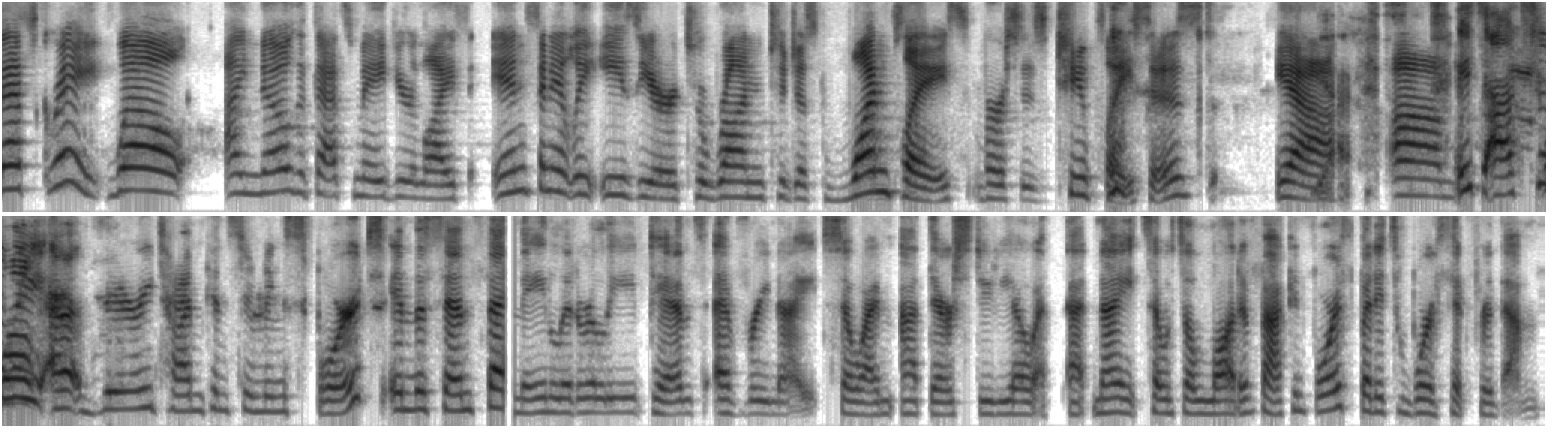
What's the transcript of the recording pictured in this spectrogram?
that's great well i know that that's made your life infinitely easier to run to just one place versus two places yeah, yeah. Um, it's actually well, a very time consuming sport in the sense that they literally dance every night so i'm at their studio at, at night so it's a lot of back and forth but it's worth it for them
